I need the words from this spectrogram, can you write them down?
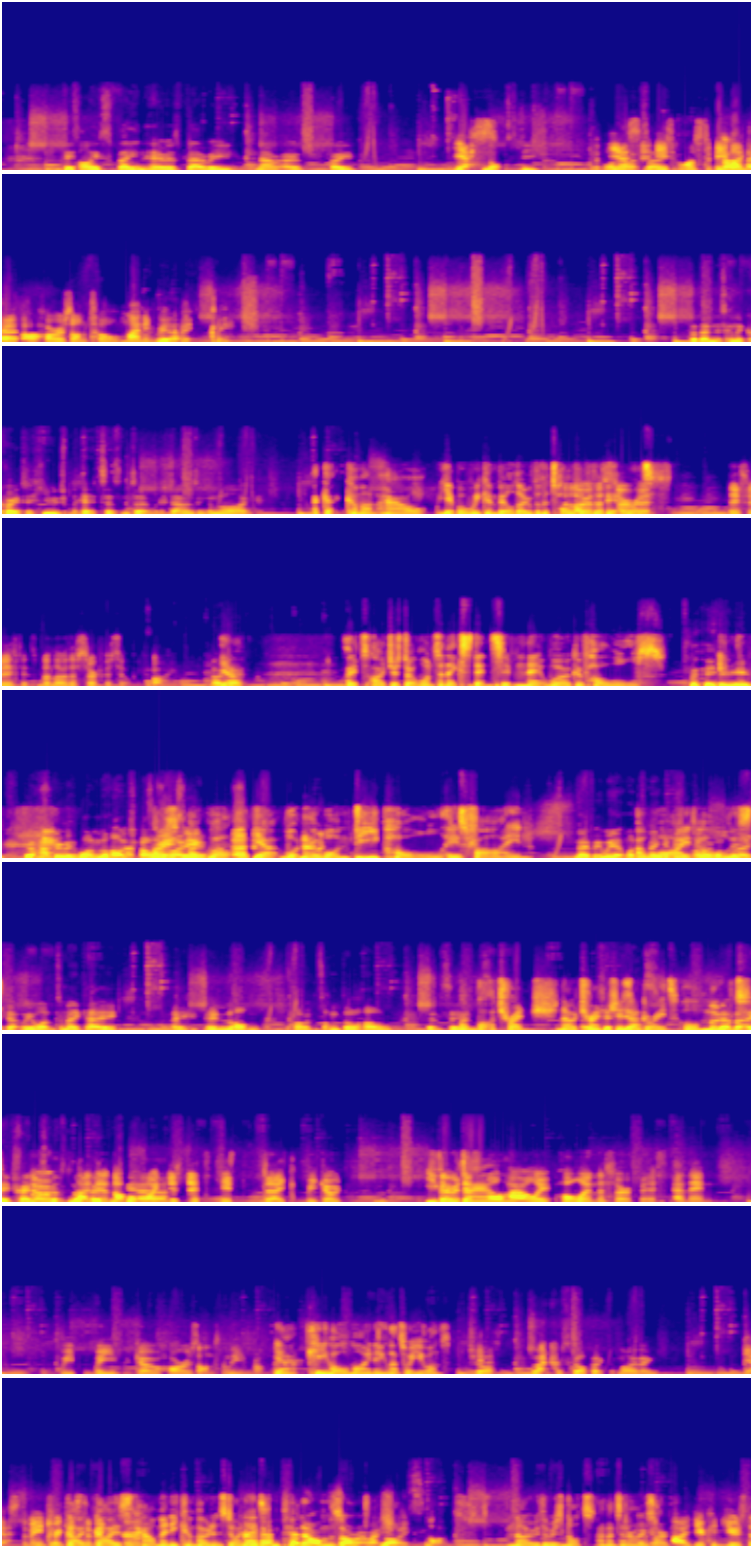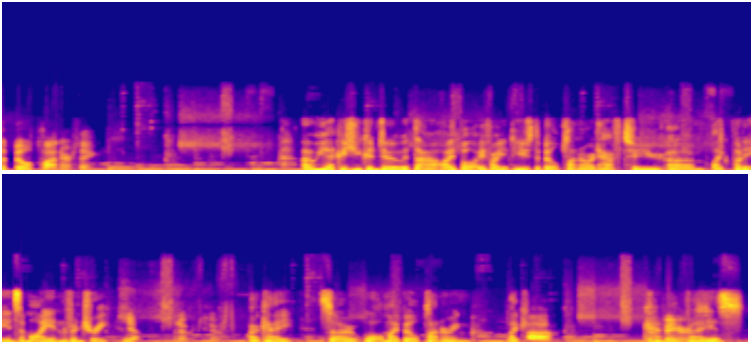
The ice vein here is very narrow, very Yes. not deep. One yes, might it say. needs, wants to be Oh, like no. a, a horizontal mining rig, Yeah. basically. But then it's going to create a huge pit, isn't it? Which Dan isn't going to like. Okay, come on, how? Yeah, but we can build over the top below of the, the pit, right? surface, if, if it's below the surface, it'll be fine. Okay. Yeah. It's I just don't want an extensive network of holes. You- You're happy with one large hole, I- are I- you? well, uh, yeah, what, no, no, one deep hole is fine. No, but we don't want to a make a wide deep hole. We hole want, to make a, we want to make a a, a long horizontal hole. It seems. Like, what a trench? No, a trench isn't great. Or moat. no, but a trench No, that's not uh, the, open the to whole air. point is that it like we go you go there is a small down. hole, hole in the surface, and then we we go horizontally from there. Yeah, keyhole mining. That's what you want. Sure. Laparoscopic mining. Yes, the main trick Guy- is to make guys, sure how many components do I need? an antenna on the Zorro, actually. Lots. lots. No, there is not an antenna on the Okay. Zorro. Uh, you can use the build planner thing. Oh yeah, because you can do it with that. I thought if I used the build planner, I'd have to um, like put it into my inventory. Yeah, no, you know, Okay, so what am I build plannering? Like um, conveyors. conveyors?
